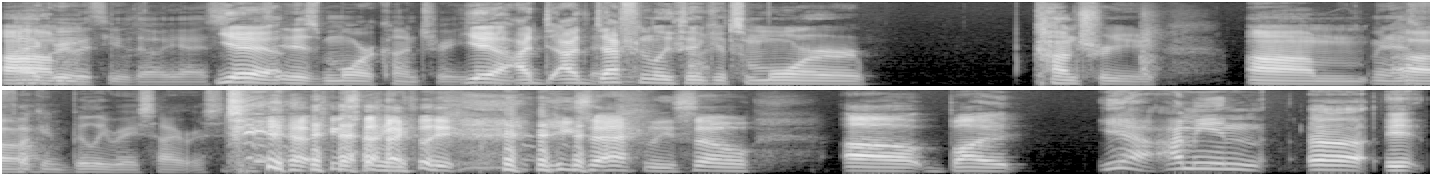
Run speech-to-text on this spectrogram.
I agree Um, with you though. Yeah, yeah. it is more country. yeah i, than- I than definitely think it's more country um I mean, it has uh, fucking Billy Ray Cyrus. yeah, exactly, exactly. So, uh, but yeah, I mean, uh, it,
